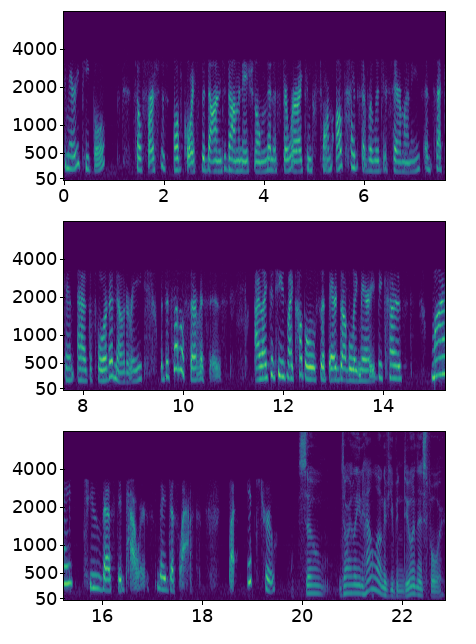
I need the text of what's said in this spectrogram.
to marry people. So, first is, of course, the non denominational minister, where I can perform all types of religious ceremonies. And second, as a Florida notary with the civil services. I like to tease my couples that they're doubly married because my two vested powers, they just laugh. But it's true. So, Darlene, how long have you been doing this for?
